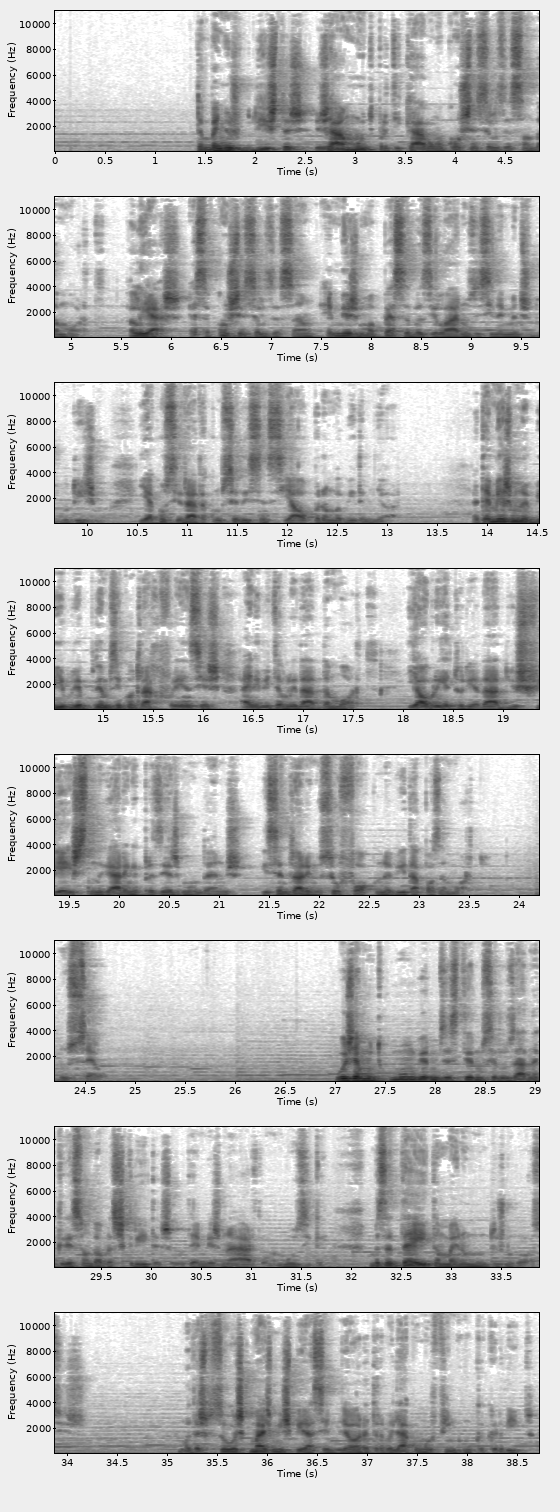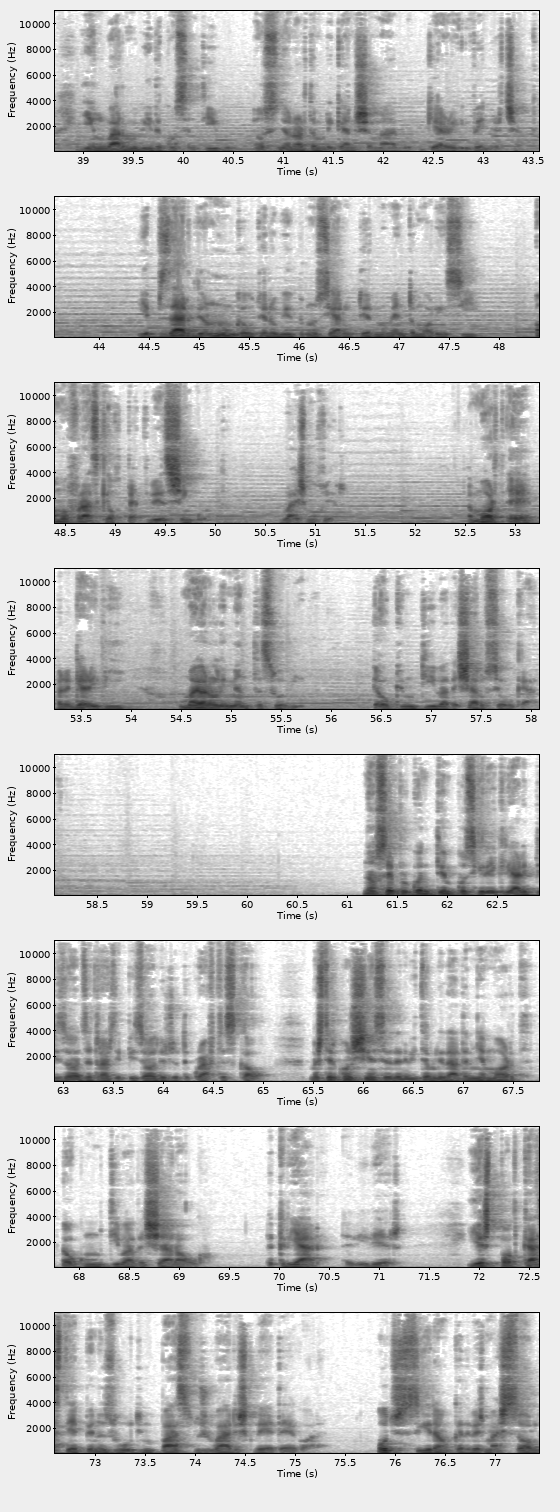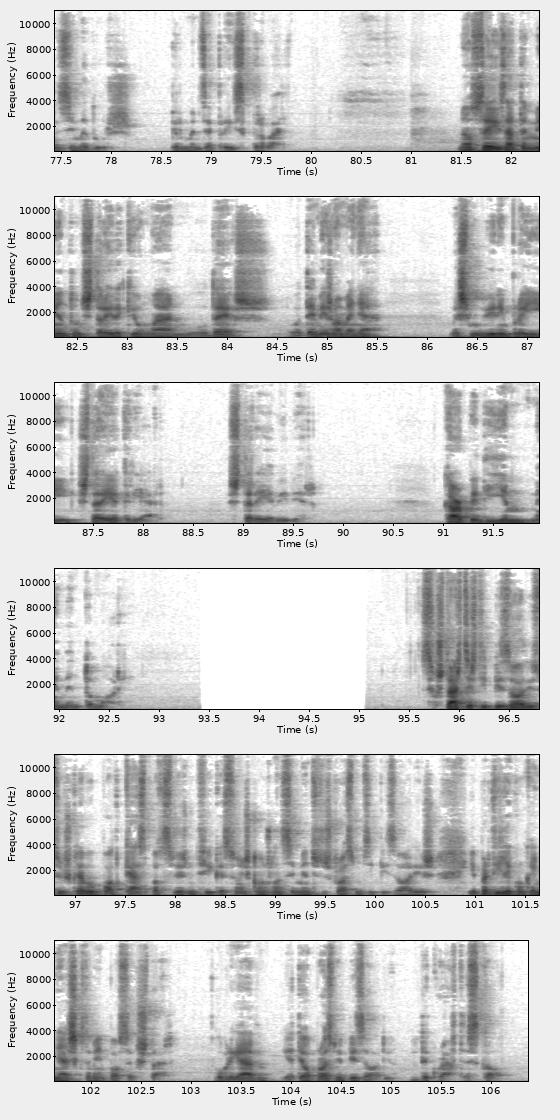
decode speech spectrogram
Também os budistas já há muito praticavam a consciencialização da morte. Aliás, essa consciencialização é mesmo uma peça basilar nos ensinamentos do budismo e é considerada como sendo essencial para uma vida melhor. Até mesmo na Bíblia podemos encontrar referências à inevitabilidade da morte e à obrigatoriedade de os fiéis se negarem a prazeres mundanos e centrarem o seu foco na vida após a morte, no céu. Hoje é muito comum vermos esse termo ser usado na criação de obras escritas, ou até mesmo na arte ou na música, mas até e também no mundo dos negócios. Uma das pessoas que mais me inspira a ser melhor, a trabalhar com um no que acredito e em levar uma vida com sentido, é um senhor norte-americano chamado Gary Vaynerchuk. E apesar de eu nunca o ter ouvido pronunciar o termo momento mori em si, há uma frase que ele repete vezes sem conta: Vais morrer. A morte é, para Gary Vee, o maior alimento da sua vida é o que o motiva a deixar o seu legado. Não sei por quanto tempo conseguirei criar episódios atrás de episódios do The Craft Skull, mas ter consciência da inevitabilidade da minha morte é o que me motiva a deixar algo, a criar, a viver. E este podcast é apenas o último passo dos vários que dei até agora. Outros seguirão cada vez mais sólidos e maduros. Pelo menos é para isso que trabalho. Não sei exatamente onde estarei daqui a um ano, ou dez, ou até mesmo amanhã mas se me virem por aí, estarei a criar. Estarei a viver. Carpe diem memento mori. Se gostaste deste episódio, subscreve o podcast para receber notificações com os lançamentos dos próximos episódios e partilha com quem acha que também possa gostar. Obrigado e até ao próximo episódio do The Craft Skull.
